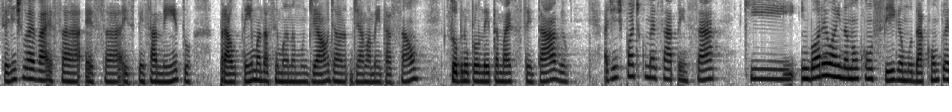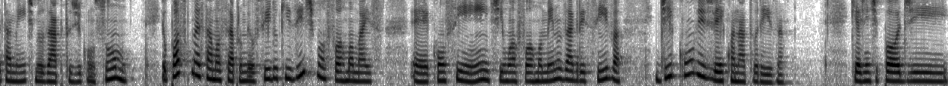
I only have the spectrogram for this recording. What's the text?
Se a gente levar essa, essa, esse pensamento para o tema da Semana Mundial de, de Amamentação, sobre um planeta mais sustentável, a gente pode começar a pensar que, embora eu ainda não consiga mudar completamente meus hábitos de consumo, eu posso começar a mostrar para o meu filho que existe uma forma mais é, consciente, uma forma menos agressiva de conviver com a natureza. Que a gente pode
